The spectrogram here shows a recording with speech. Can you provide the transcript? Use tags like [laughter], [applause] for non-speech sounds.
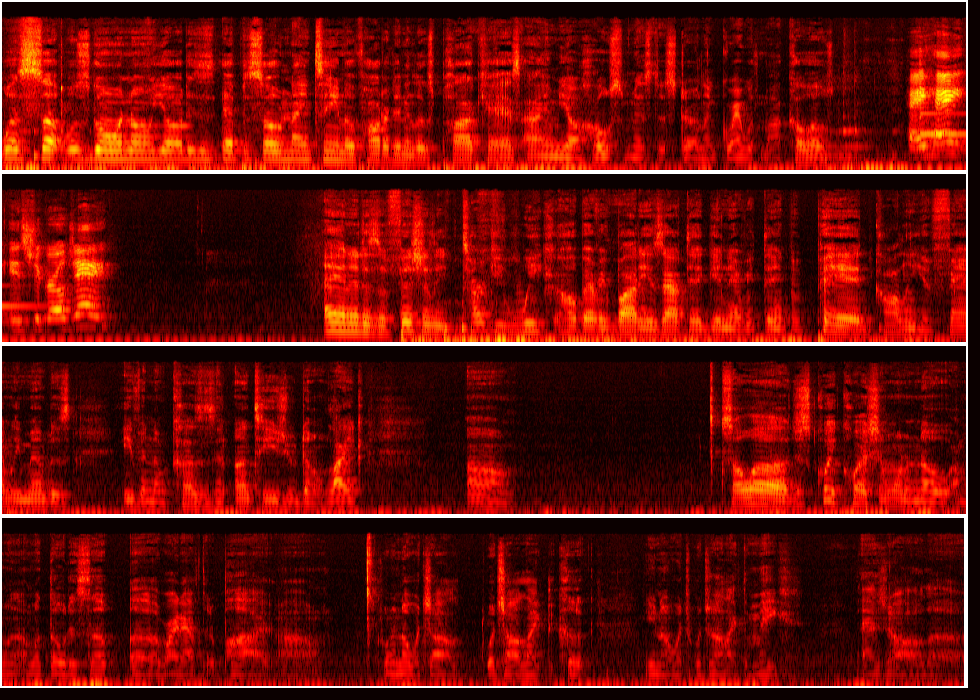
What's up? What's going on, y'all? This is episode 19 of Harder Than It Looks podcast. I am your host, Mr. Sterling Grant, with my co host. Hey, hey, it's your girl Jay. And it is officially Turkey Week. I hope everybody is out there getting everything prepared, calling your family members, even them cousins and aunties you don't like. Um. So, uh, just quick question. I want to know. I'm gonna, I'm gonna throw this up uh, right after the pod. Um, want to know what y'all what y'all like to cook. You know what what y'all like to make as y'all uh,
